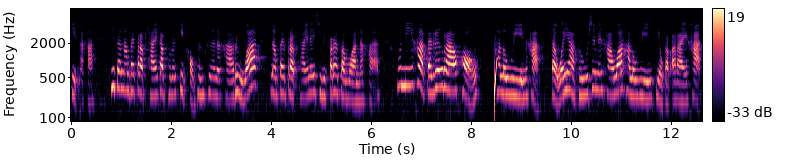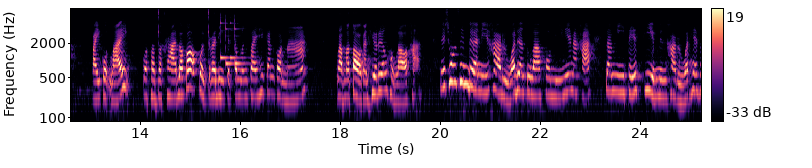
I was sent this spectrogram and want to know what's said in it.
กิจนะคะ ที่จะนำไปปรับใช้กับธุรกิจของเพื่อนๆนะคะ หรือว่านำไปปรับใช้ในชีวิตประจำวันนะคะ วันนี้ค่ะเป็นเรื่องราวของฮาโลวีนค่ะ แต่ว่าอยากรู้ใช่ไหมคะว่าฮาโลวีนเกี่ยวกับอะไรค่ะ ไปกดไลค์ กด subscribe แล้วก็กดกระดิ่งเป็นกำลังใจให้กันก่อนนะ กลับมาต่อกันที่เรื่องของเราค่ะ ในช่วงสิ้นเดือนนี้ค่ะ หรือว่าเดือนตุลาคมนี้เนี่ยนะคะ จะมีเฟสทีฟหนึ่งค่ะ หรือว่าเทศ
